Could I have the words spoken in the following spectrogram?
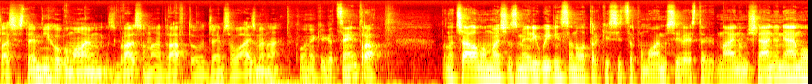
Ta sistem njihov, po mojem, zbrali so na draftu Jamesa Wisemana. Tako nekega centra. Načeloma ima še zmeri Wigginsa noter, ki sicer, po mojem, vsi veste, najno mišljenje o njemu.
